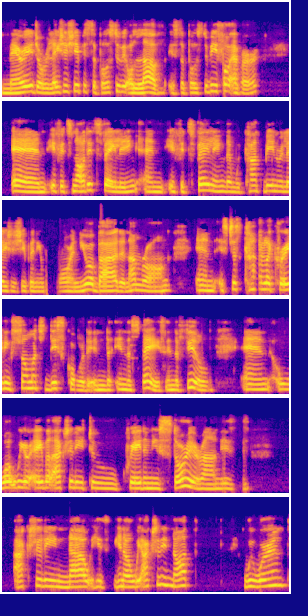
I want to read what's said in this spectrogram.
marriage or relationship is supposed to be or love is supposed to be forever and if it's not it's failing. And if it's failing then we can't be in relationship anymore. And you're bad and i'm wrong. And it's just kind of like creating so much discord in the in the space in the field. And what we are able actually to create a new story around is actually now he's you know we actually not we weren't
